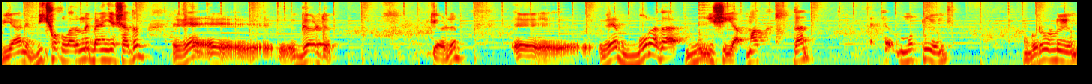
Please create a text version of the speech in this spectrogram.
yani birçoklarını ben yaşadım ve e, gördüm. Gördüm. E, ve burada bu işi yapmaktan mutluyum, gururluyum.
